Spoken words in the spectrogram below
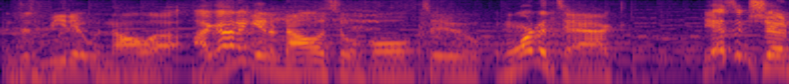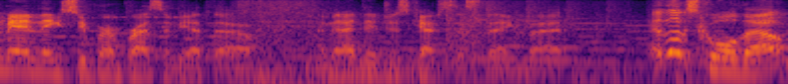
and just beat it with Nala. I gotta get a Nala to evolve too. Horn attack. He hasn't shown me anything super impressive yet though. I mean, I did just catch this thing, but it looks cool though.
